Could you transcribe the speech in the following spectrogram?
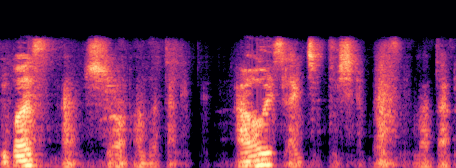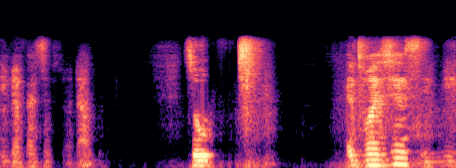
because I'm sure I'm not talented, I always like to push the person, no matter if the person is not that good. So, it was just in me.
